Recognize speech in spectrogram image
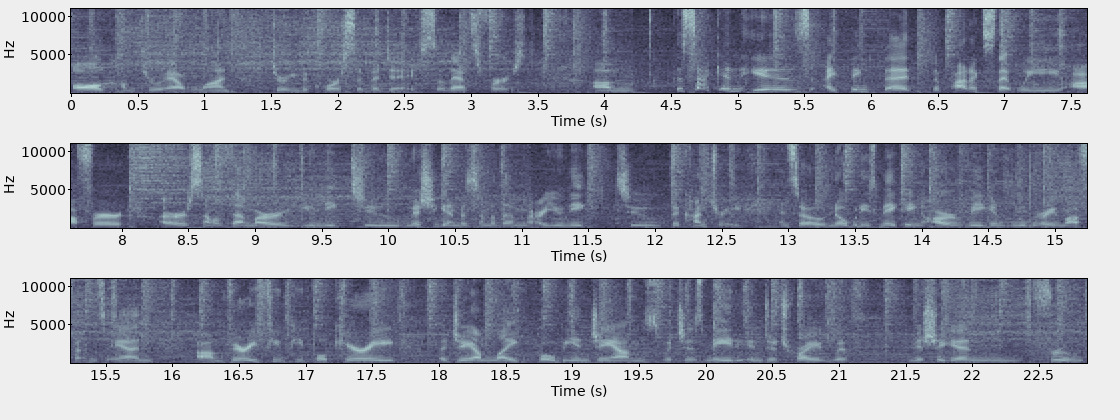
all come through Avalon during the course of a day. So that's first. Um, the second is I think that the products that we offer are some of them are unique to Michigan, but some of them are unique to the country. And so nobody's making our vegan blueberry muffins, and um, very few people carry a jam like Beaubien Jams, which is made in Detroit with Michigan fruit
